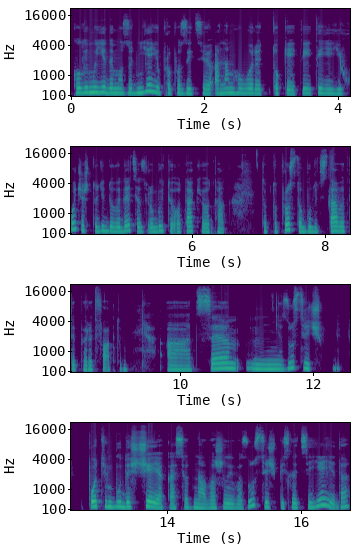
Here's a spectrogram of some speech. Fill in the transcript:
Коли ми їдемо з однією пропозицією, а нам говорять, окей, ти, ти її хочеш, тоді доведеться зробити отак і отак. Тобто просто будуть ставити перед фактом. А це зустріч, потім буде ще якась одна важлива зустріч після цієї, да?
